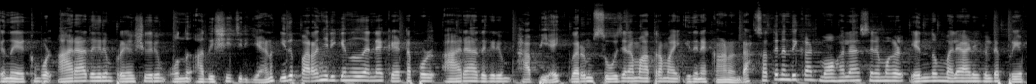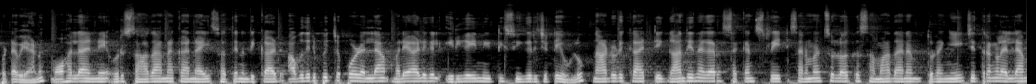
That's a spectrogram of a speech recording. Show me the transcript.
എന്ന് കേൾക്കുമ്പോൾ ആരാധകരും പ്രേക്ഷകരും ഒന്ന് അതിശയിച്ചിരിക്കുകയാണ്. ഇത് പറഞ്ഞിരിക്കുന്നത് തന്നെ കേട്ടപ്പോൾ ആരാധകരും ഹാപ്പിയായി. വെറും സൂചന മാത്രമായി ഇതിനെ കാണണ്ട. സത്യനന്ദിക്കാട് മോഹൻലാൽ സിനിമകൾ എന്നും മലയാളികളുടെ പ്രിയപ്പെട്ടവയാണ്. മോഹൻലാലിനെ ഒരു സാധാരണക്കാരനായി സത്യനന്ദിക്കാട് അവതരിപ്പിച്ചപ്പോഴെല്ലാം മലയാളികൾ ഇരുകൈ നീട്ടി സ്വീകരിച്ചിട്ടേ ഉള്ളൂ. നാടോടിക്കാറ്റ് ഗാന്ധിനഗർ സെക്കൻഡ് സ്ട്രീറ്റ് സുലോക്ക് സമാധാനം തുടങ്ങി ചിത്രങ്ങളെല്ലാം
